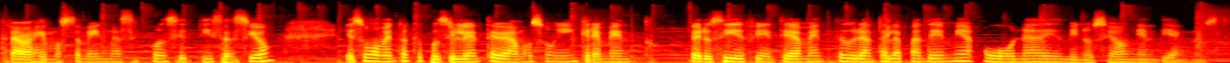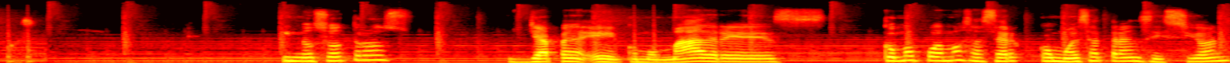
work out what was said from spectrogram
trabajemos también más en concientización, es un momento en que posiblemente veamos un incremento. Pero sí, definitivamente durante la pandemia hubo una disminución en diagnósticos. Y nosotros, ya eh, como madres, ¿cómo podemos hacer como esa transición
